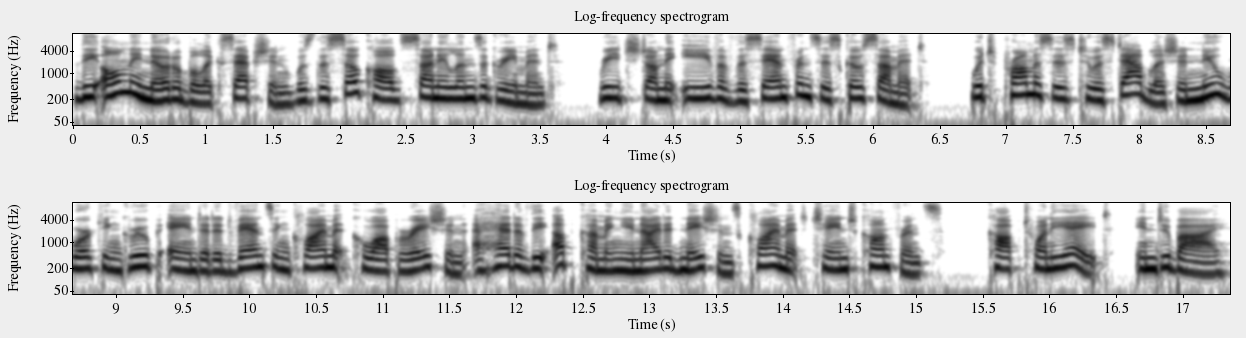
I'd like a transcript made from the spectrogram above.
The only notable exception was the so called Sunnylands Agreement, reached on the eve of the San Francisco summit, which promises to establish a new working group aimed at advancing climate cooperation ahead of the upcoming United Nations Climate Change Conference, COP28, in Dubai.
